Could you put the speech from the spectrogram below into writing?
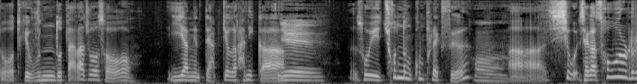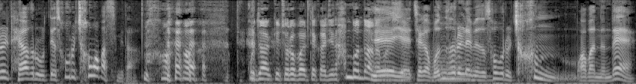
어떻게 운도 따라주어서 2학년 때 합격을 하니까 예. 소위 촌놈 콤플렉스. 어. 아, 시골, 제가 서울을 대학을 올 때 서울을 처음 와봤습니다. 고등학교 졸업할 때까지는 한 번도 안 예, 와봤어요. 예, 제가 원서를 어. 내면서 서울을 처음 와봤는데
